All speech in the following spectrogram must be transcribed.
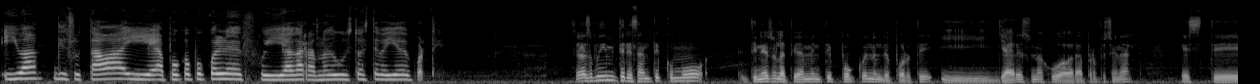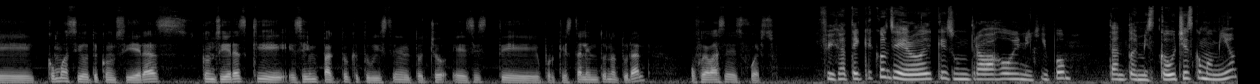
Iba, disfrutaba y a poco a poco le fui agarrando el gusto a este bello deporte. Se es muy interesante cómo tienes relativamente poco en el deporte y ya eres una jugadora profesional. Este, ¿cómo ha sido? ¿Te consideras consideras que ese impacto que tuviste en el tocho es este porque es talento natural o fue a base de esfuerzo? Fíjate que considero que es un trabajo en equipo, tanto de mis coaches como mío.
